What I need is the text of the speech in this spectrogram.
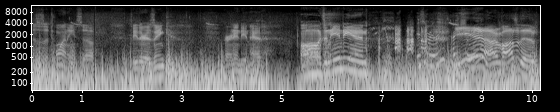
this is a 20, so it's either a zinc or an Indian head. Oh, it's an Indian. Is it really? Are you yeah, I'm positive.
